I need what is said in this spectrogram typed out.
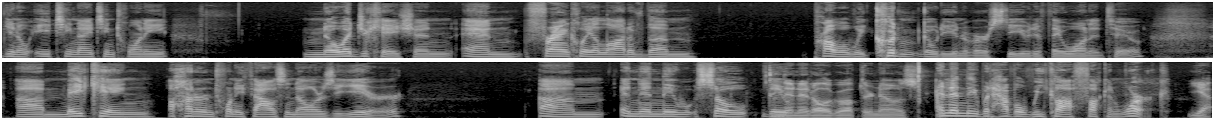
you know 18 19 20 no education and frankly a lot of them probably couldn't go to university even if they wanted to um, making $120000 a year um, and then they w- so they and then it all go up their nose. and then they would have a week off fucking work Yeah,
